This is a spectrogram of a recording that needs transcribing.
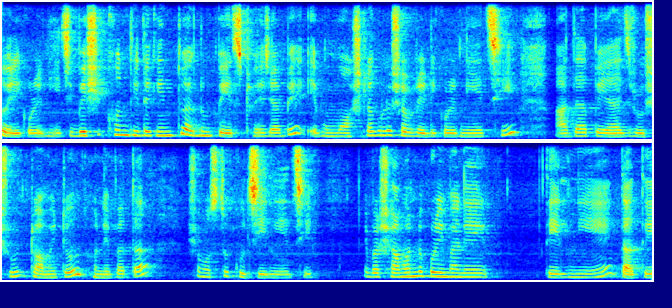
তৈরি করে নিয়েছি। বেশিক্ষণ দিলে কিন্তু একদম পেস্ট হয়ে যাবে এবং মশলাগুলো সব রেডি করে নিয়েছি। আদা, পেঁয়াজ, রসুন, টমেটো, ধনেপাতা সমস্ত কুচিয়ে নিয়েছি। এবার সামান্য পরিমাণে তেল নিয়ে তাতে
